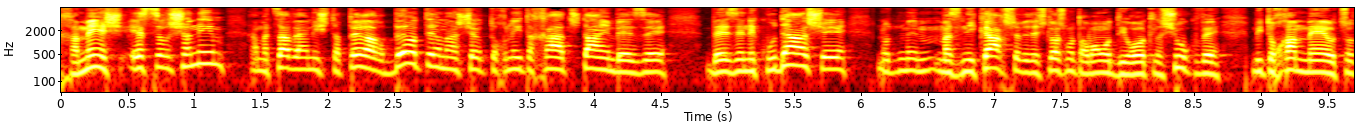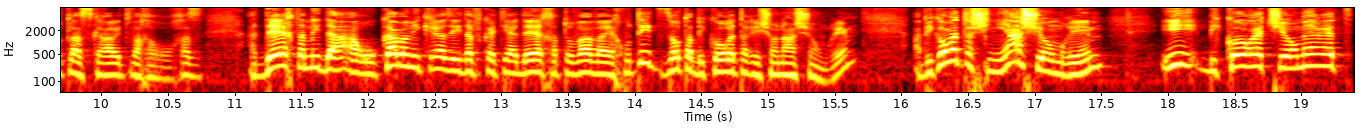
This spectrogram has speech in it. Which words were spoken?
חמש, עשר שנים, המצב היה משתפר הרבה יותר מאשר תוכנית אחת, שתיים, באיזה, באיזה נקודה שמזניקה עכשיו איזה 300-400 דירות לשוק, ומתוכם 100 יוצאות להשכרה לטווח ארוך. אז הדרך תמיד הארוכה במקרה הזה היא דווקא תהיה הדרך הטובה והאיכותית, זאת הביקורת הראשונה שאומרים. הביקורת השנייה שאומרים, היא ביקורת שאומרת,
